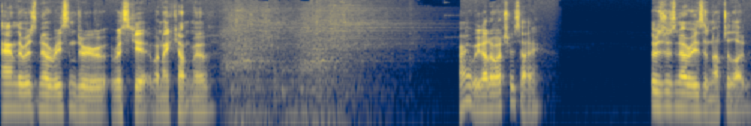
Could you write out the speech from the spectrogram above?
and there was no reason to risk it when I can't move. We gotta watch his eye. There's just no reason not to log.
